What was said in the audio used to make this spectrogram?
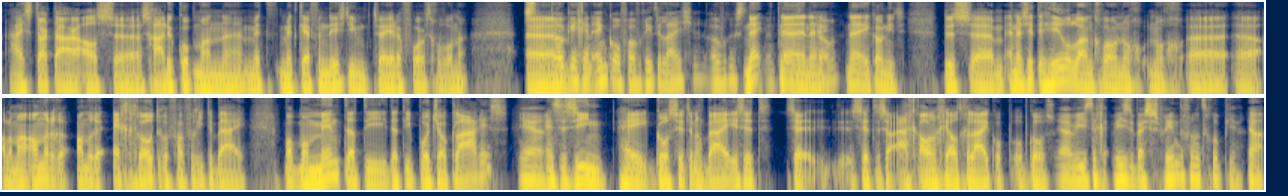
hij start daar als eh, schaduwkopman eh, met, met Cavendish, die hem twee jaar daarvoor heeft gewonnen. Stond Ehm, ook in geen enkel favorietenlijstje, overigens. Nee, nee, nee, nee, ik ook niet. Dus, ehm, en er zitten heel lang gewoon nog, nog eh, eh, allemaal andere, andere echt grotere favorieten bij. Maar op het moment dat die, dat die Poggio klaar is Ja. en ze zien, hey, Gos zit er nog bij, is het, ze, zetten ze eigenlijk al hun geld gelijk op, op Gos. ja, wie is, de, wie is de beste sprinter van het groepje? Ja,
